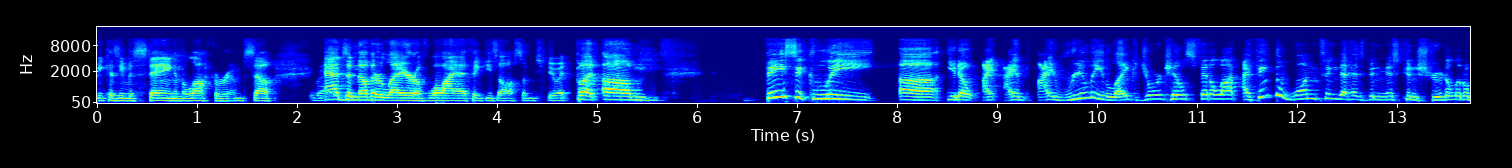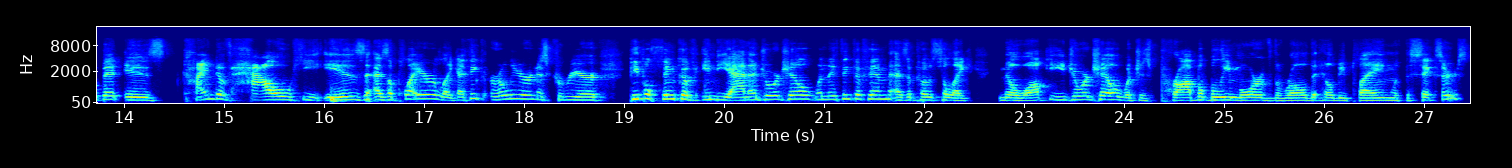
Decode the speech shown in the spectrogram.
because he was staying in the locker room. So adds another layer of why I think he's awesome to it. But um basically uh you know I, I i really like george hill's fit a lot. I think the one thing that has been misconstrued a little bit is kind of how he is as a player. Like i think earlier in his career people think of indiana george hill when they think of him as opposed to like milwaukee george hill which is probably more of the role that he'll be playing with the sixers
